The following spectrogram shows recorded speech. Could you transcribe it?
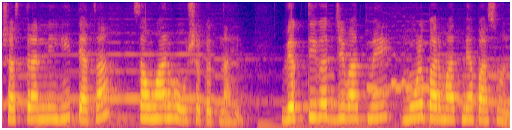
शस्त्रांनीही त्याचा संहार होऊ शकत नाही. व्यक्तिगत जीवात्मे मूळ परमात्म्यापासून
